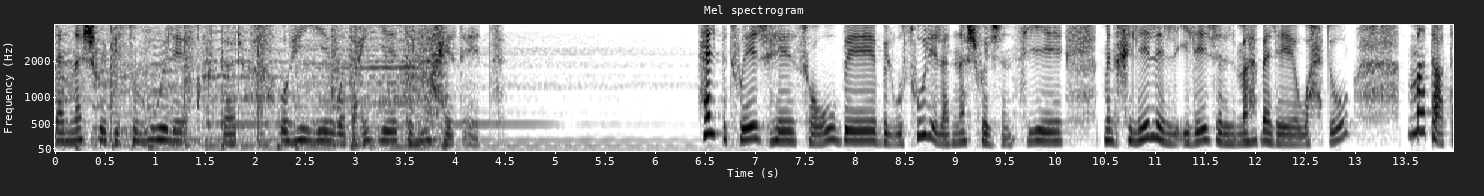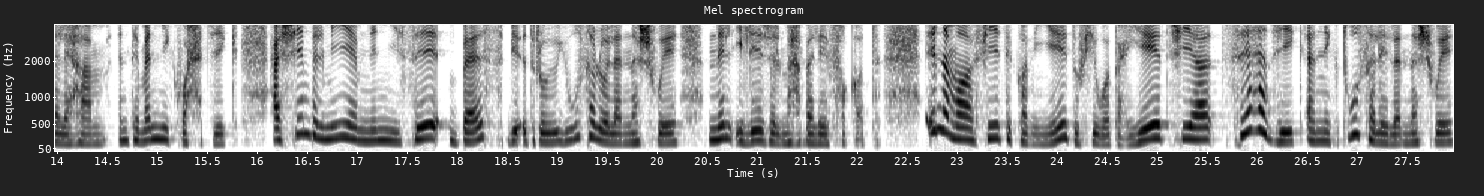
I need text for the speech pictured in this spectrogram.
للنشوة بسهولة أكثر وهي وضعية المحاذاة. هل بتواجهي صعوبة بالوصول إلى النشوة الجنسية من خلال العلاج المهبلي وحده؟ ما تعطلي هم أنت منك وحدك 20% من النساء بس بيقدروا يوصلوا للنشوة من العلاج المهبلي فقط إنما في تقنيات وفي وضعيات فيها تساعدك أنك توصلي للنشوة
